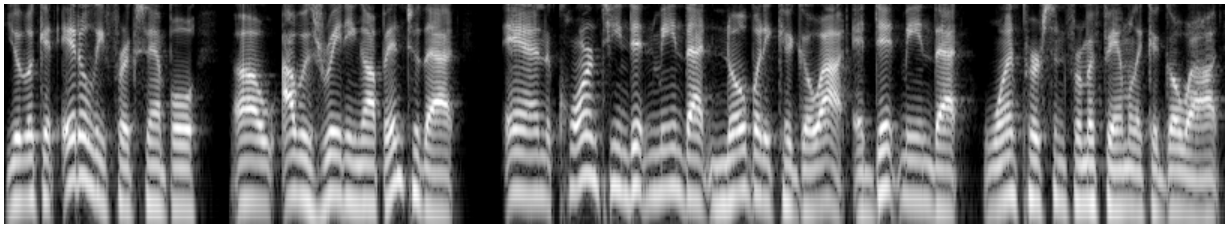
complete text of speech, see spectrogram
You look at Italy, for example, uh, I was reading up into that, and quarantine didn't mean that nobody could go out. It did mean that one person from a family could go out,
